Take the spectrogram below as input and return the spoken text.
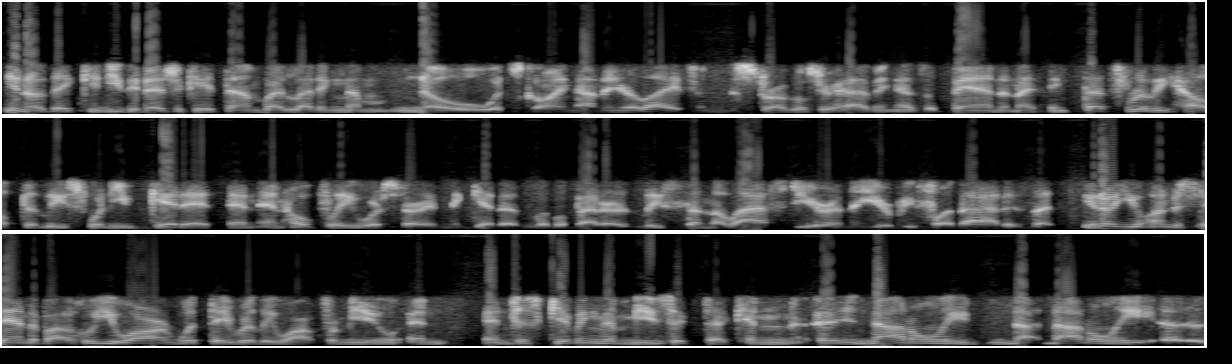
you know they can you can educate them by letting them know what's going on in your life and the struggles you're having as a band and i think that's really helped at least when you get it. And, and hopefully we're starting to get it a little better at least than the last year and the year before that is that you know you understand about who you are and what they really want from you. And and just giving them music that can uh, not only not not only uh,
